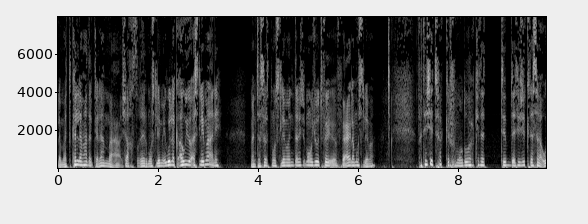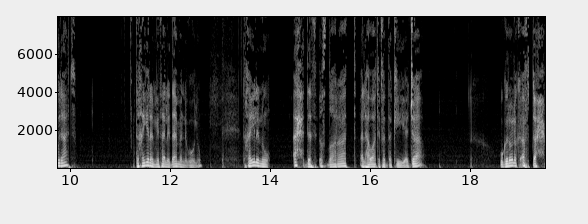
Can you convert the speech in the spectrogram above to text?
لما تكلم هذا الكلام مع شخص غير مسلم يقول لك أو يؤسلمانه. ما أنت صرت مسلم أنت موجود في, في عائلة مسلمة؟ فتيجي تفكر في موضوع كذا تبدأ تجيك تساؤلات. تخيل المثال اللي دائما نقوله. تخيل إنه أحدث إصدارات الهواتف الذكية. جاء وقالوا لك أفتح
